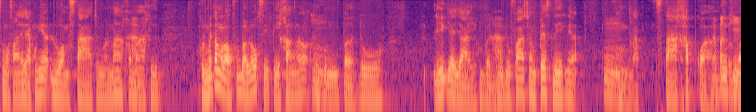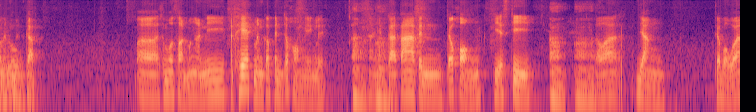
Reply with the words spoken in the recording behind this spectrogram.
สโมสรใหญ่ๆพวกเนี้ยรวมสตาร์จำนวนมากเข้ามาคือ คุณไม่ต้องรอฟุตบอลโลกสี่ปีครั้งแล้วคือคุณเปิดดูลีกใหญ่ๆ คุณเปิดดูยูฟ่าแชมเปี้ยนส์ลีกเนี่ยแบบสตาร์คับกว่าแล้วบางทีฟุตอลโลกมันเหมือนกับเอ่อสโมสรบางอันนี่ประเทศมันก็เป็นเจ้าของเองเลยอ่าอ่าอย่างกาตาร์เป็นเจ้าของ PSG อ่าอ่าแล้วว่าอย่างจะบอกว่า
